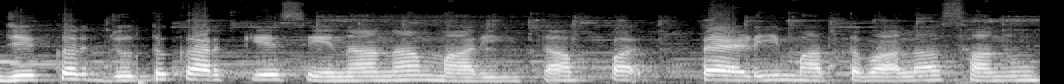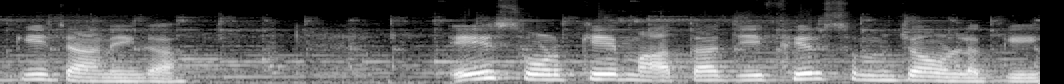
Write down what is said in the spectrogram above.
ਜੇਕਰ ਯੁੱਧ ਕਰਕੇ ਸੇਨਾ ਨਾ ਮਾਰੀ, ਤਾਂ ਭੈੜੀ ਮੱਤ ਵਾਲਾ ਸਾਨੂੰ ਕੀ ਜਾਣੇਗਾ? ਇਹ ਸੁਣ ਕੇ ਮਾਤਾ ਜੀ ਫਿਰ ਸਮਝਾਉਣ ਲੱਗੇ।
